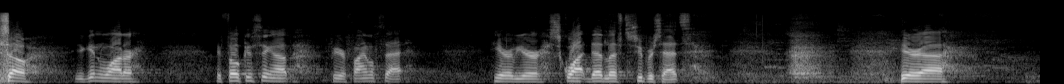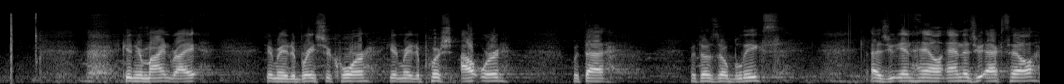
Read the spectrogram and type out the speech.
So, you're getting water. You're focusing up for your final set here of your squat deadlift supersets. You're uh, getting your mind right, getting ready to brace your core, getting ready to push outward with that, with those obliques as you inhale and as you exhale.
